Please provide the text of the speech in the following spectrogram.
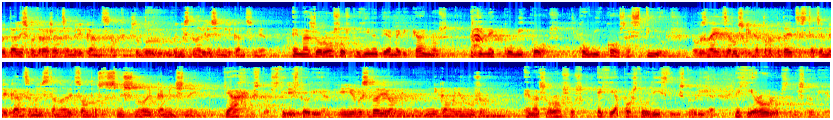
пытались подражать американцам, чтобы вы не становились американцами. ένας Ρώσος που γίνεται Αμερικάνος είναι κομικός κομικός, αστείος Вы знаете, русский, который пытается стать американцем или становится, он просто смешной, комичный. και άχρηστος στην ιστορία И в истории он ни- никому не нужен. ένας Ρώσος έχει αποστολή στην ιστορία έχει ρόλο στην ιστορία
